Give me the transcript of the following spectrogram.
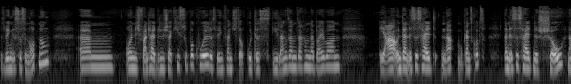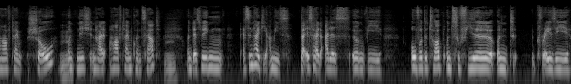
Deswegen ist das in Ordnung. Ähm, und ich fand halt Alicia Keys super cool, deswegen fand ich es auch gut, dass die langsamen Sachen dabei waren. Ja, und dann ist es halt, na, ganz kurz, dann ist es halt eine Show, eine Halftime-Show und nicht ein Hal- Halftime-Konzert. Und deswegen, es sind halt die Amis. Da ist halt alles irgendwie over the top und zu viel und crazy.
